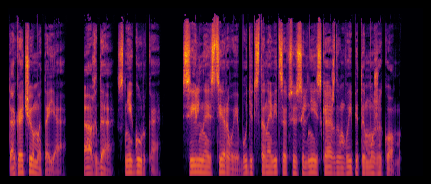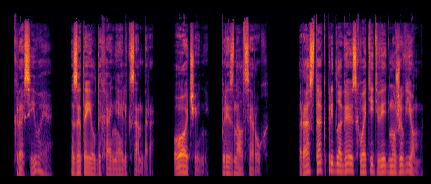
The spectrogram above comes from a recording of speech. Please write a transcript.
«Так о чем это я? Ах да, Снегурка. Сильная стерва и будет становиться все сильнее с каждым выпитым мужиком. Красивая?» — затаил дыхание Александр. «Очень», — признался Рух. «Раз так, предлагаю схватить ведьму живьем.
